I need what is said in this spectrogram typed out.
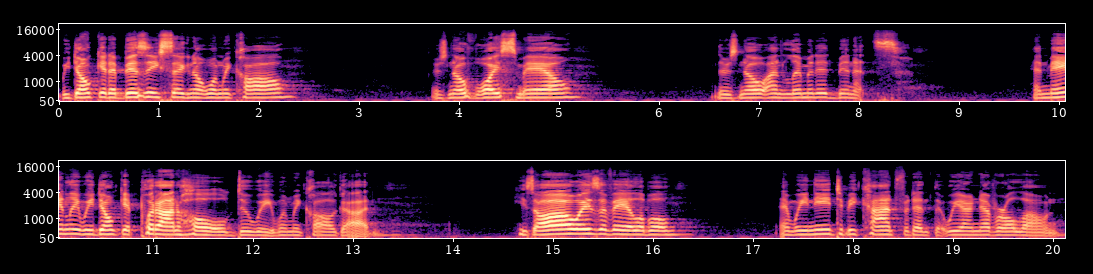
We don't get a busy signal when we call. There's no voicemail. There's no unlimited minutes. And mainly, we don't get put on hold, do we, when we call God? He's always available, and we need to be confident that we are never alone.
